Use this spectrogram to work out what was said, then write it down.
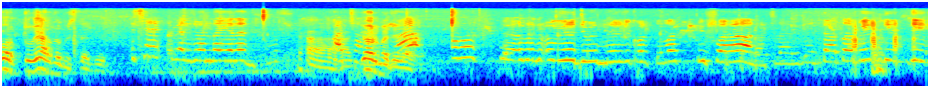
Korktuğu yardım istedi. Şey merdivende yere düşmüş. Ha, görmediler. Ama hemen öbür düğünleri korktular. Geldi adam indi indi.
